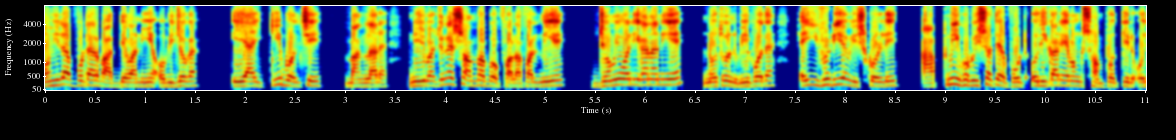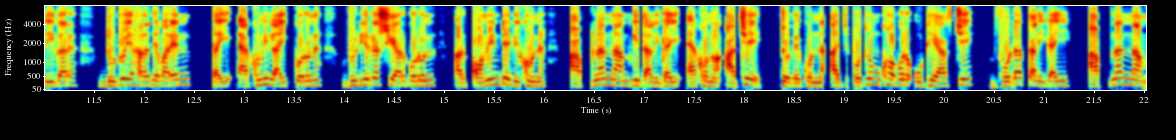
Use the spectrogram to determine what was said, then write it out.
মহিলা ভোটার বাদ দেওয়া নিয়ে অভিযোগ, এআই কি বলছে, বাংলার নির্বাচনের সম্ভাব্য ফলাফল নিয়ে, জমি মালিকানা নিয়ে নতুন বিপদ, এই ভিডিও মিস করলে আপনি ভবিষ্যতে ভোট অধিকার এবং সম্পত্তির অধিকার দুটোই হারাতে পারেন, তাই এখনই লাইক করুন, ভিডিওটা শেয়ার করুন আর কমেন্টে লিখুন আপনার নাম কি তালিকায় এখনও আছে? তো দেখুন, আজ প্রথম খবর উঠে আসছে, ভোটার তালিকায় আপনার নাম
